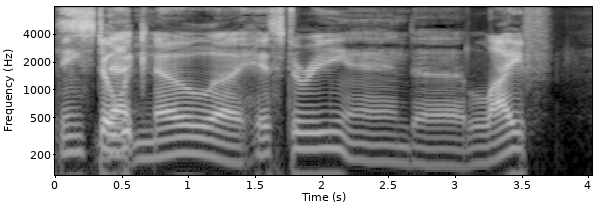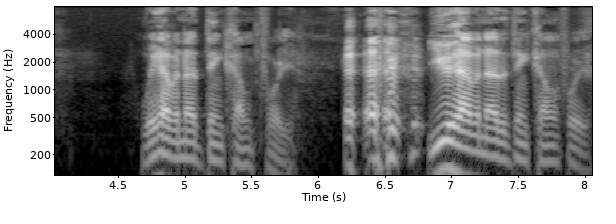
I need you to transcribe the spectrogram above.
think stoic- that know uh, history and uh, life, we have another thing coming for you. you have another thing coming for you.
